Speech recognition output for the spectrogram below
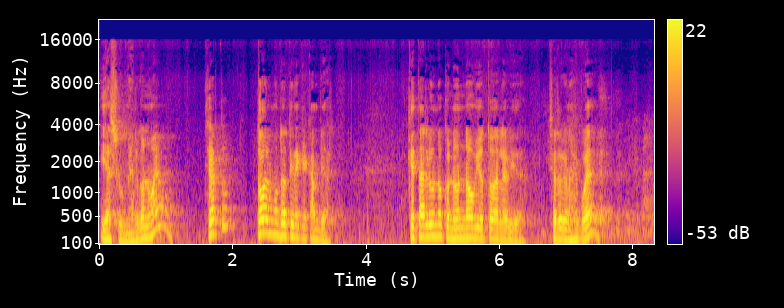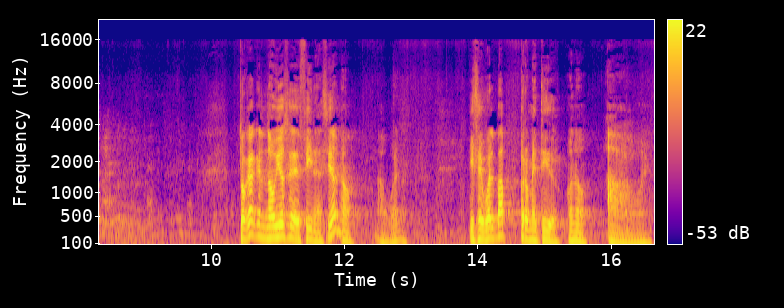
y asume algo nuevo, ¿cierto? Todo el mundo tiene que cambiar. ¿Qué tal uno con un novio toda la vida? ¿Cierto que no se puede? Toca que el novio se defina, ¿sí o no? Ah, bueno. Y se vuelva prometido, ¿o no? Ah, bueno.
